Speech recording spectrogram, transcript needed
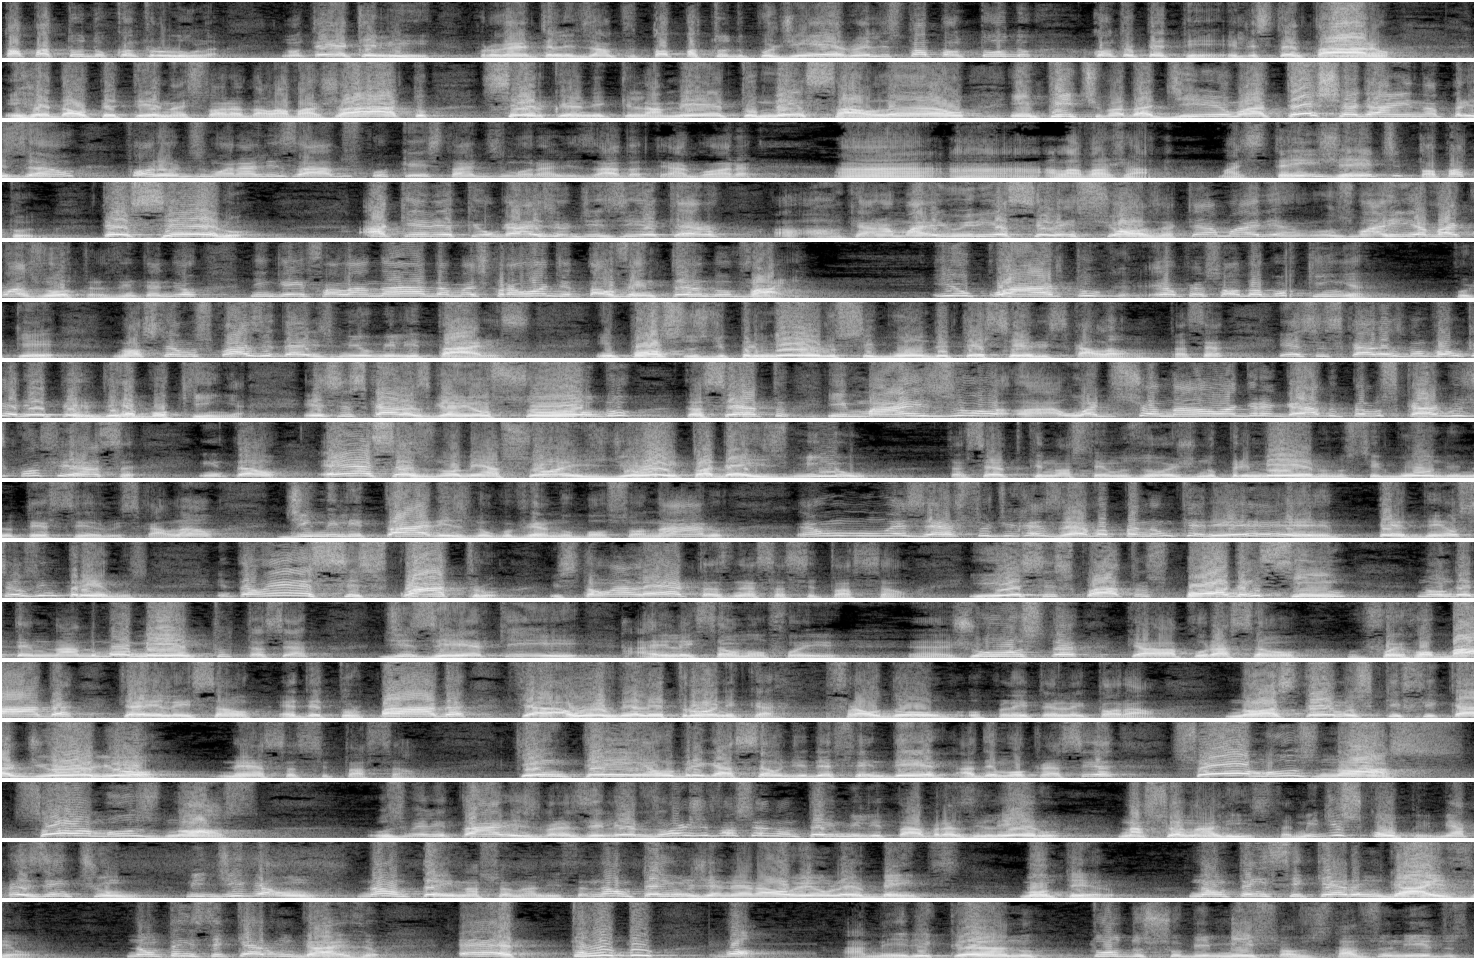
topa tudo contra o Lula. Não tem aquele programa de televisão que topa tudo por dinheiro? Eles topam tudo contra o PT. Eles tentaram enredar o PT na história da Lava Jato, cerco e aniquilamento, mensalão, impeachment da Dilma, até chegarem na prisão, foram desmoralizados, porque está desmoralizado até agora a, a, a Lava Jato. Mas tem gente, topa tudo. Terceiro, aquele que o Geisel dizia que era, que era a maioria silenciosa, que é a maioria, os Maria vai com as outras, entendeu? Ninguém fala nada, mas para onde está o ventando, vai. E o quarto é o pessoal da boquinha, porque nós temos quase 10 mil militares em postos de primeiro, segundo e terceiro escalão, tá certo? Esses caras não vão querer perder a boquinha. Esses caras ganham soldo, tá certo? E mais o, a, o adicional agregado pelos cargos de confiança. Então, essas nomeações de 8 a 10 mil, tá certo? Que nós temos hoje no primeiro, no segundo e no terceiro escalão, de militares no governo Bolsonaro, é um exército de reserva para não querer perder os seus empregos. Então, esses quatro estão alertas nessa situação. E esses quatro podem sim, num determinado momento, tá certo? dizer que a eleição não foi é, justa, que a apuração foi roubada, que a eleição é deturpada, que a urna eletrônica fraudou o pleito eleitoral. Nós temos que ficar de olho nessa situação. Quem tem a obrigação de defender a democracia somos nós. Somos nós. Os militares brasileiros, hoje você não tem militar brasileiro nacionalista. Me desculpe, me apresente um, me diga um. Não tem nacionalista. Não tem um general Euler Bentes Monteiro. Não tem sequer um Geisel. Não tem sequer um Geisel. É tudo, bom, americano, tudo submisso aos Estados Unidos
